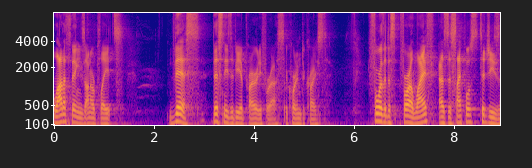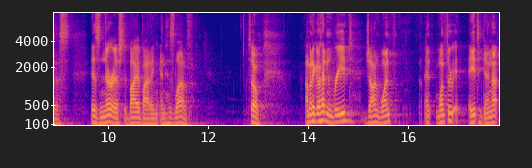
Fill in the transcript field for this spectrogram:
a lot of things on our plates. This, this needs to be a priority for us according to Christ. for, the, for our life as disciples to Jesus is nourished by abiding in his love. So, I'm going to go ahead and read John 1, 1 through 8 again, not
